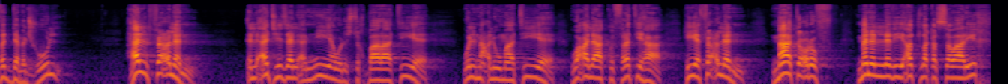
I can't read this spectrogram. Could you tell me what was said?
ضد مجهول؟ هل فعلا الأجهزة الأمنية والاستخباراتية والمعلوماتية وعلى كثرتها هي فعلا ما تعرف من الذي أطلق الصواريخ؟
